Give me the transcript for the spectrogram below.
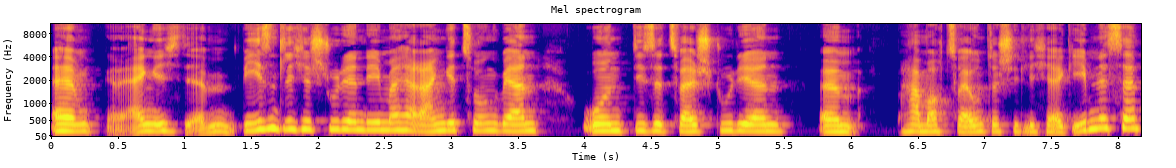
ähm, eigentlich ähm, wesentliche Studien, die immer herangezogen werden. Und diese zwei Studien ähm, haben auch zwei unterschiedliche Ergebnisse,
